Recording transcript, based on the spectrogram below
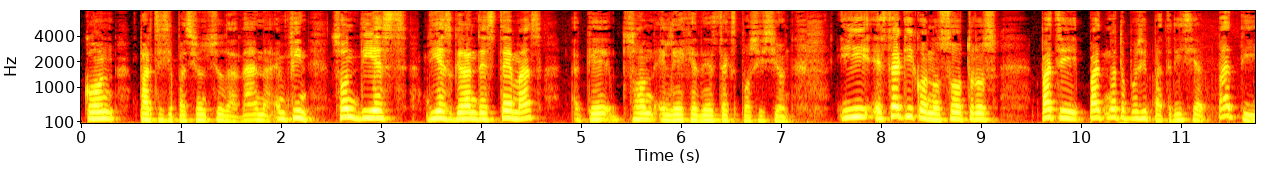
con participación ciudadana. En fin, son 10 grandes temas que son el eje de esta exposición. Y está aquí con nosotros Patti, Pat, no te puedo decir Patricia, Patti,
